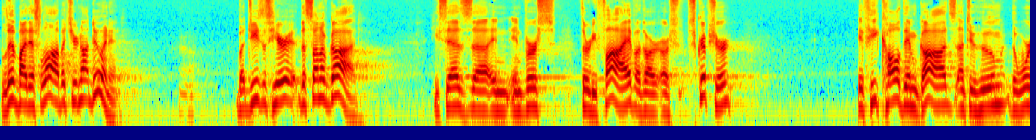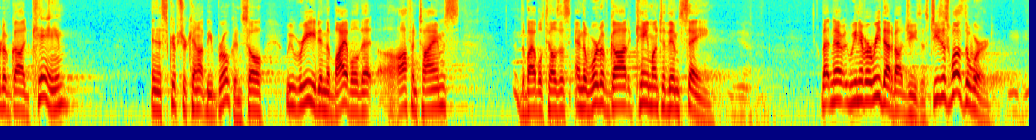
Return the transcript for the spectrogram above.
live by this law, but you're not doing it. But Jesus here, the Son of God, he says uh, in, in verse 35 of our, our scripture, if he called them gods unto whom the word of God came, and the scripture cannot be broken. So we read in the Bible that oftentimes the Bible tells us, and the word of God came unto them saying. Yeah. That never, we never read that about Jesus. Jesus was the word. Mm-hmm.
